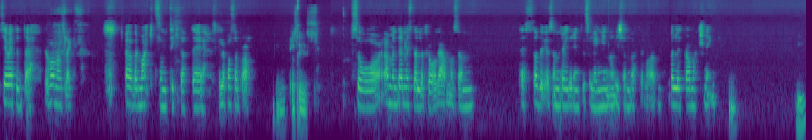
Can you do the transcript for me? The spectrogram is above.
så jag vet inte, det var någon slags övermakt som tyckte att det skulle passa bra. Mm, precis. Så ja, men Dennis ställde frågan och sen testade vi och sen dröjde det inte så länge innan vi kände att det var en väldigt bra matchning. Mm.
